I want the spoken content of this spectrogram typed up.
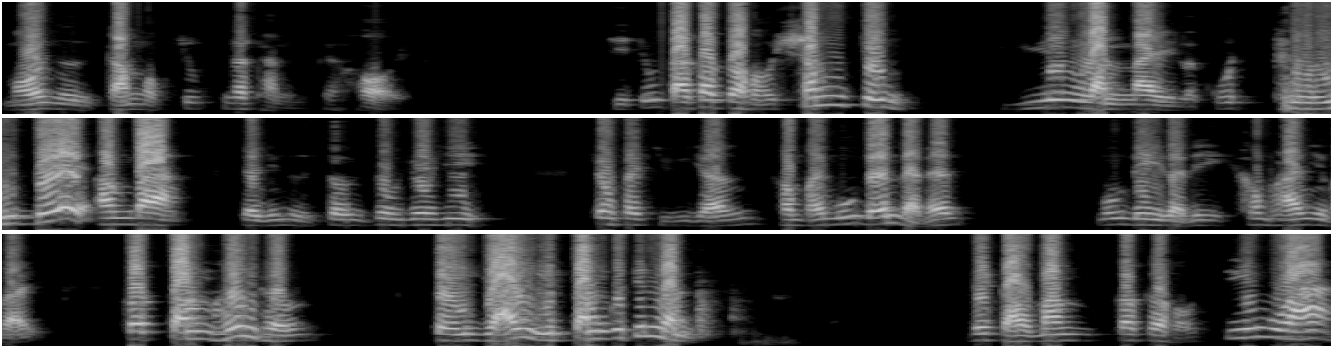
Mỗi người cộng một chút nó thành cái hội. Thì chúng ta có cơ hội sống chung. Duyên lành này là của thượng đế ân ban cho những người tu tu vô vi. Không phải chuyện giỡn, không phải muốn đến là đến. Muốn đi là đi, không phải như vậy. Có tâm hướng thượng, tự giải nghiệp tâm của chính mình. Để cầu mong có cơ hội tiến hóa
